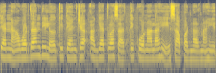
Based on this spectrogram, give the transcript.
त्यांना वरदान दिलं की त्यांच्या अज्ञातवासात ते कोणालाही सापडणार नाहीत.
